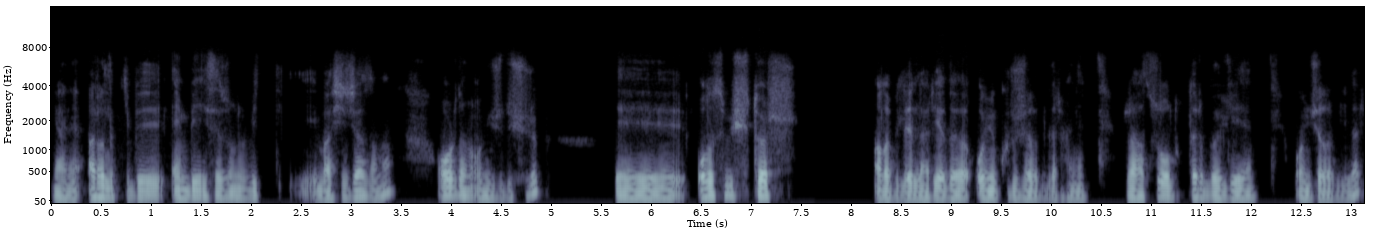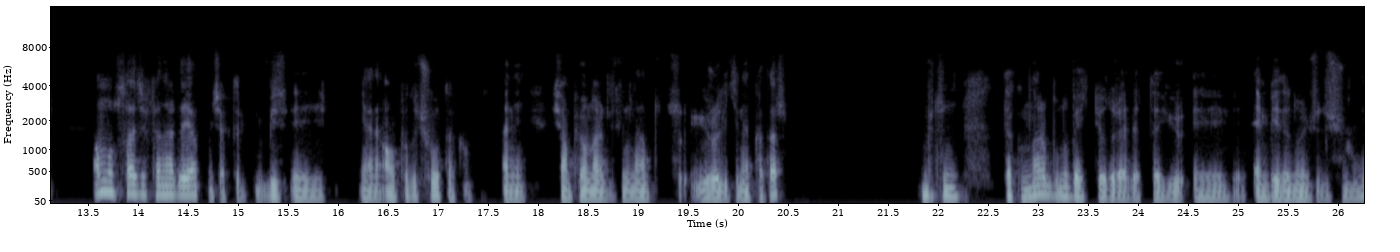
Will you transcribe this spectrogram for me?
Yani Aralık gibi NBA sezonu bit başlayacağı zaman oradan oyuncu düşürüp e, olası bir şütör alabilirler ya da oyun kurucu alabilirler. Hani rahatsız oldukları bölgeye oyuncu alabilirler. Ama bunu sadece Fener'de yapmayacaktır. Biz e, yani Avrupa'da çoğu takım hani Şampiyonlar Ligi'nden Euro Ligi'ne kadar bütün takımlar bunu bekliyordur elbette e, NBA'den oyuncu düşürmeyi.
